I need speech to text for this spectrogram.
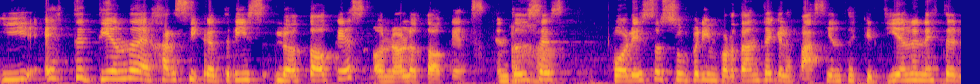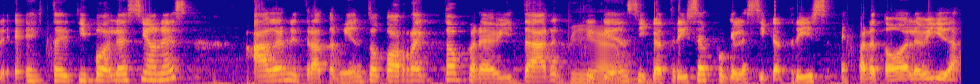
y este tiende a dejar cicatriz, lo toques o no lo toques. Entonces, por eso es súper importante que los pacientes que tienen este, este tipo de lesiones hagan el tratamiento correcto para evitar que queden cicatrices, porque la cicatriz es para toda la vida.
